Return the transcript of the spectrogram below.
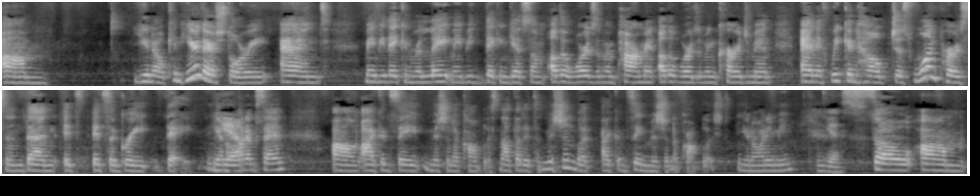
um, you know, can hear their story and maybe they can relate, maybe they can get some other words of empowerment, other words of encouragement. And if we can help just one person, then it's it's a great day. You know Yeah. what I'm saying? Um, I can say mission accomplished. Not that it's a mission, but I can say mission accomplished. You know what I mean? Yes. So, um,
